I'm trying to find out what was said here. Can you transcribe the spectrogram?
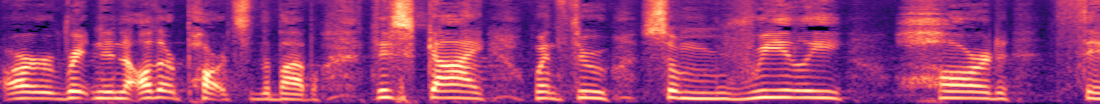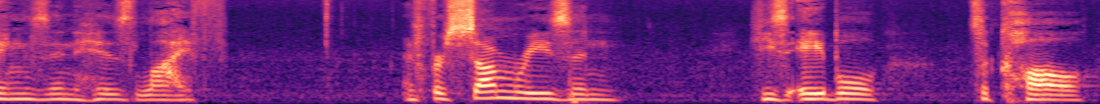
are written in other parts of the Bible. This guy went through some really hard things in his life. And for some reason, he's able to call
